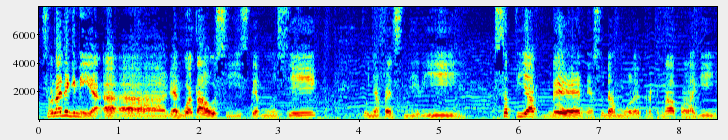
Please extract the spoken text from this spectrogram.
sebenarnya gini ya, uh, uh, yang gua tahu sih setiap musik punya fans sendiri. Setiap band yang sudah mulai terkenal, apalagi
